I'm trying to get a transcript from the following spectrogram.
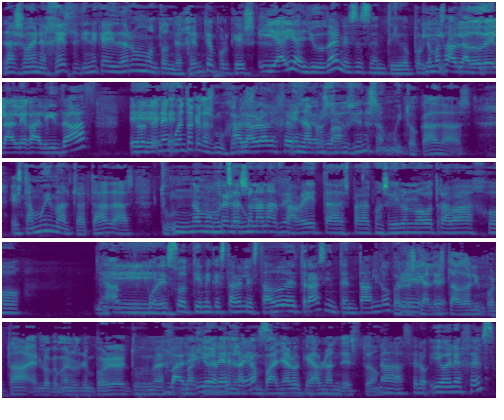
las ONGs, te tiene que ayudar un montón de gente porque es Y hay ayuda en ese sentido, porque Y- hemos hablado y- de la legalidad. Pero eh, ten en cuenta que las mujeres a la hora de en la prostitución están muy tocadas, están muy maltratadas. Tú- una mujer Muchas son analfabetas para conseguir un nuevo trabajo. Ya, Y- por eso tiene que estar el Estado detrás intentando Pero que... es que al eh, Estado le importa, es lo que menos le importa. Tú Vale, ¿y imagínate en la campaña lo que hablan de esto. Nada, cero. ¿Y ONGs?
